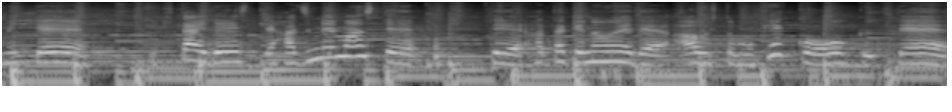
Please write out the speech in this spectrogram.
見て行きたいですって初めましてって畑の上で会う人も結構多くって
